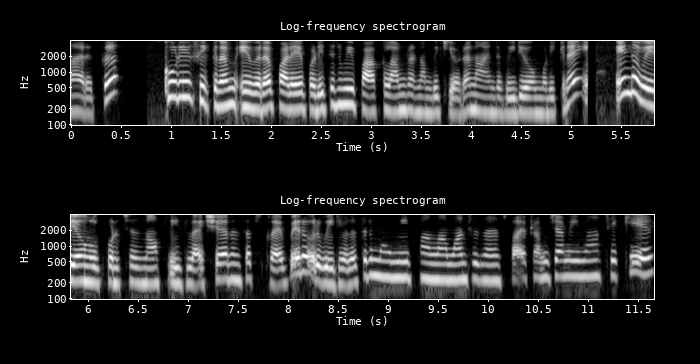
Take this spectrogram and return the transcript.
தான் இருக்கு. கூடிய சீக்கிரம் இவரை பழையபடி திரும்பி பார்க்கலாம்ன்ற நம்பிக்கையோட நான் இந்த வீடியோவை முடிக்கிறேன். இந்த வீடியோ உங்களுக்கு பிடிச்சதுன்னா please like share and subscribe வேறு ஒரு வீடியோவில் திரும்பவும் மீட் பண்ணலாம் ஃப்ரம் ஜமீமா டேக் கேர்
